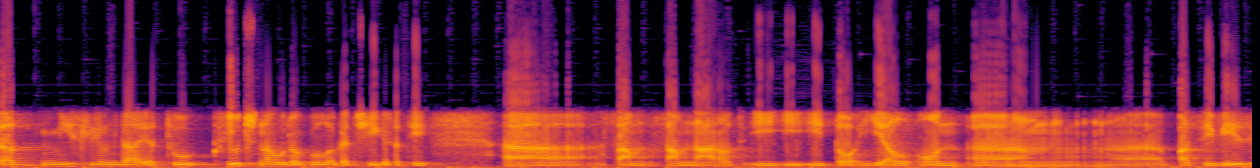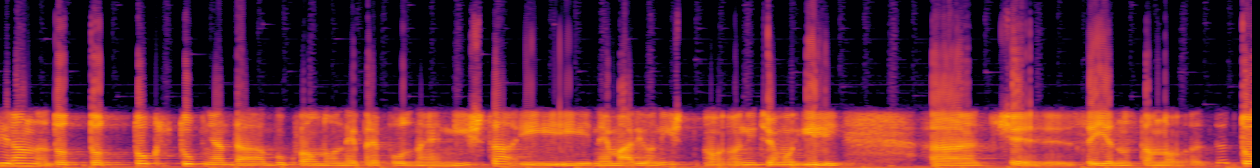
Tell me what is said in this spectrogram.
сад мислим да е ту клучна улога че играти а, сам сам народ и, и, и то јел он а, пасивизиран до, до ток ступња да буквално не препознае ништа и, и не мари о, ништ, о ничему или а, че се едноставно то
